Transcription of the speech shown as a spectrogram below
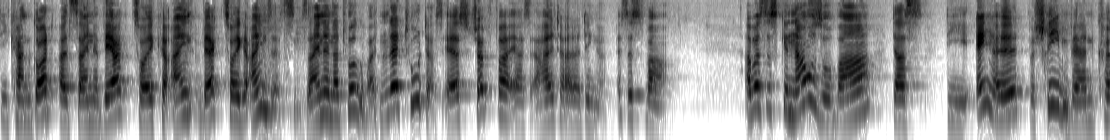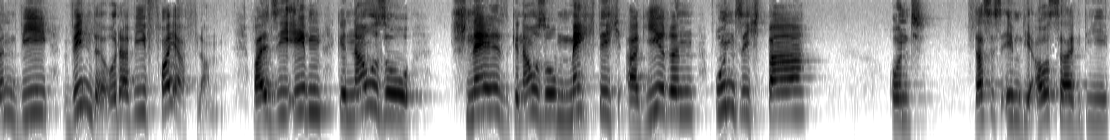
die kann Gott als seine Werkzeuge, ein, Werkzeuge einsetzen, seine Naturgewalten. Und er tut das. Er ist Schöpfer, er ist Erhalter aller Dinge. Es ist wahr. Aber es ist genauso wahr, dass die Engel beschrieben werden können wie Winde oder wie Feuerflammen, weil sie eben genauso schnell, genauso mächtig agieren, unsichtbar. Und das ist eben die Aussage, die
